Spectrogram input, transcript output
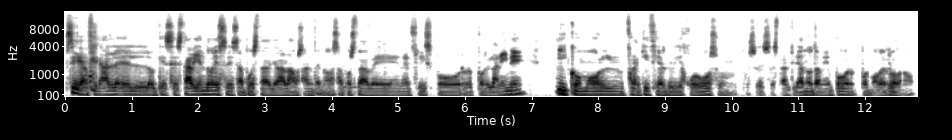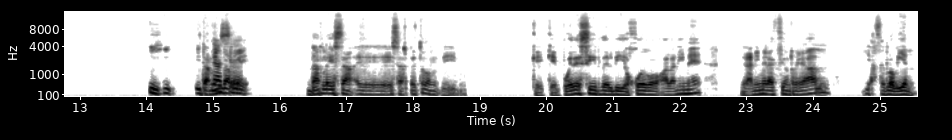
Sí, al final lo que se está viendo es esa apuesta, ya hablábamos antes, ¿no? Esa apuesta de Netflix por, por el anime y como franquicias de videojuegos pues, se están tirando también por, por moverlo, ¿no? Y, también darle, darle esa, eh, ese aspecto que, que, puedes ir del videojuego al anime, del anime a la acción real y hacerlo bien.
